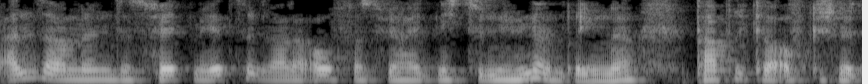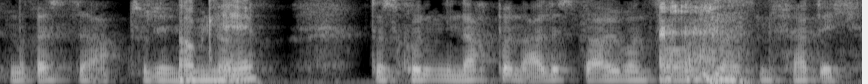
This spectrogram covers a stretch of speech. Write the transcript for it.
ansammeln, das fällt mir jetzt so gerade auf, was wir halt nicht zu den Hühnern bringen, ne? Paprika aufgeschnitten, Reste ab zu den Okay. Hühnern. Das konnten die Nachbarn alles da über den Zaun schmeißen, fertig.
